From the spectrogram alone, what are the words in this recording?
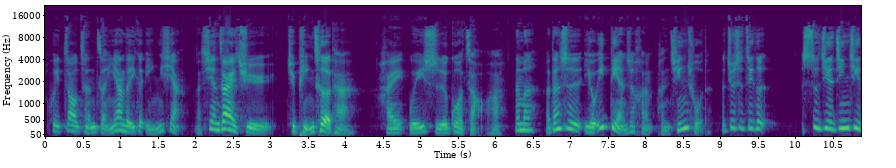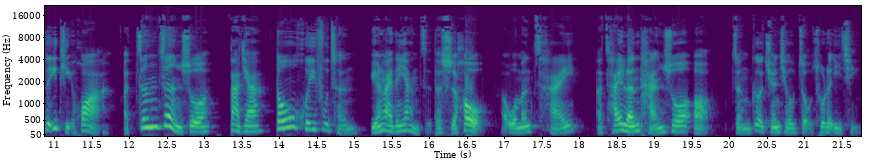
会造成怎样的一个影响啊？现在去去评测它。还为时过早哈，那么啊，但是有一点是很很清楚的，就是这个世界经济的一体化啊，真正说大家都恢复成原来的样子的时候啊，我们才啊才能谈说哦，整个全球走出了疫情，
